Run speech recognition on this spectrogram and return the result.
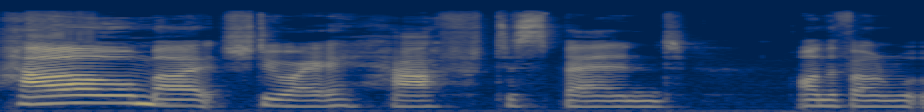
how much do i have to spend on the phone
